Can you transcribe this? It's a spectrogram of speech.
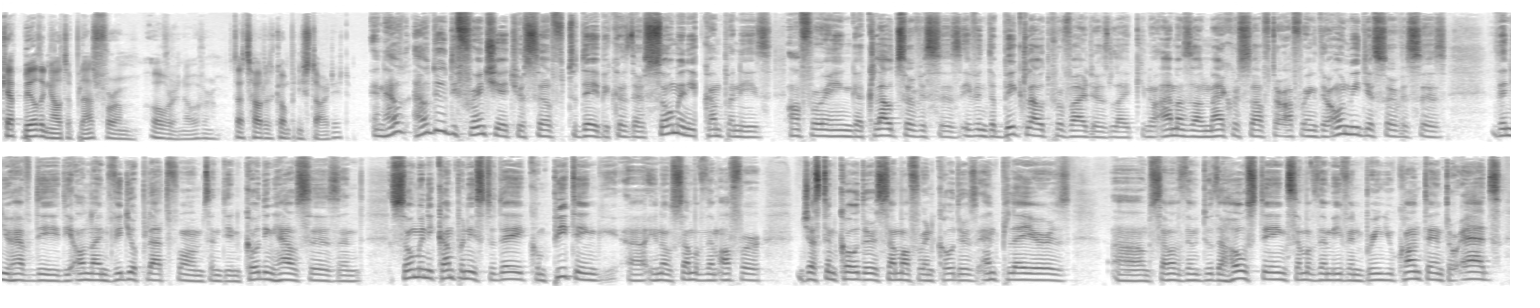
kept building out the platform over and over. That's how the company started. And how, how do you differentiate yourself today? Because there's so many companies offering uh, cloud services, even the big cloud providers like you know Amazon, Microsoft are offering their own media services. Then you have the, the online video platforms and the encoding houses, and so many companies today competing. Uh, you know, some of them offer just encoders, some offer encoders and players. Um, some of them do the hosting, some of them even bring you content or ads.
